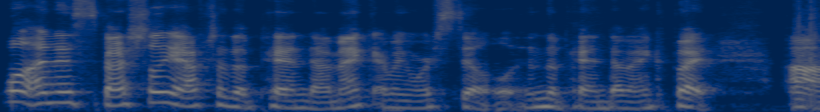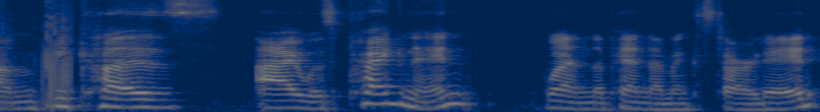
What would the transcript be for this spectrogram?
Well, and especially after the pandemic, I mean, we're still in the pandemic, but um, because I was pregnant when the pandemic started,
